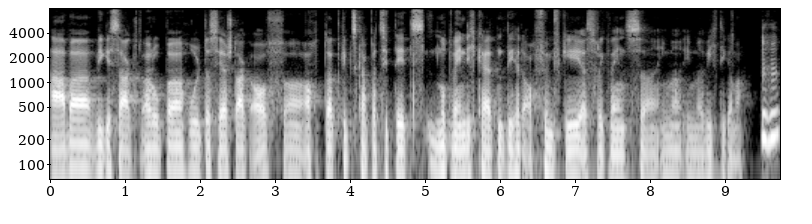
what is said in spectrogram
Aber wie gesagt, Europa holt das sehr stark auf. Äh, auch dort gibt es Kapazitätsnotwendigkeiten, die halt auch 5G als Frequenz äh, immer, immer wichtiger machen. Mhm.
